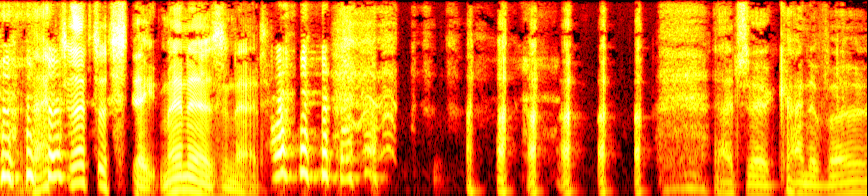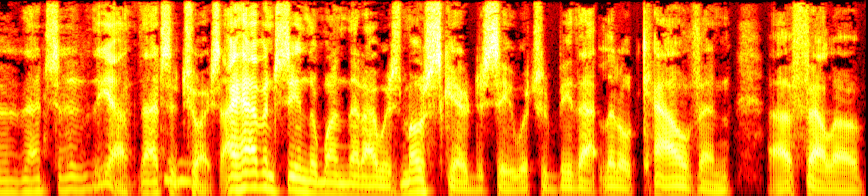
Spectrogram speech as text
that's, that's a statement, isn't it? that's a kind of a that's a yeah that's a mm-hmm. choice. I haven't seen the one that I was most scared to see, which would be that little Calvin uh, fellow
